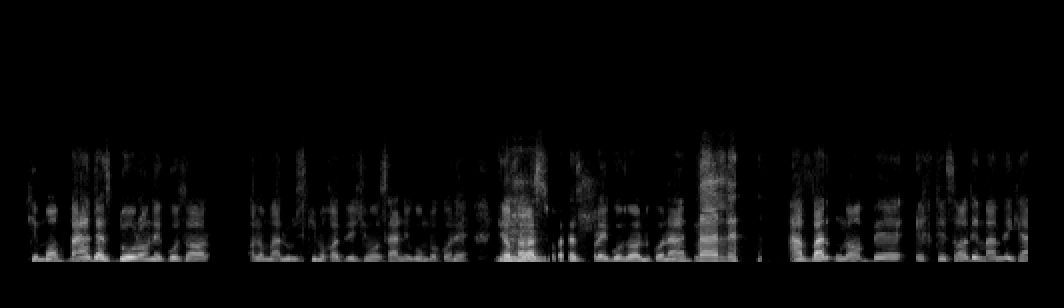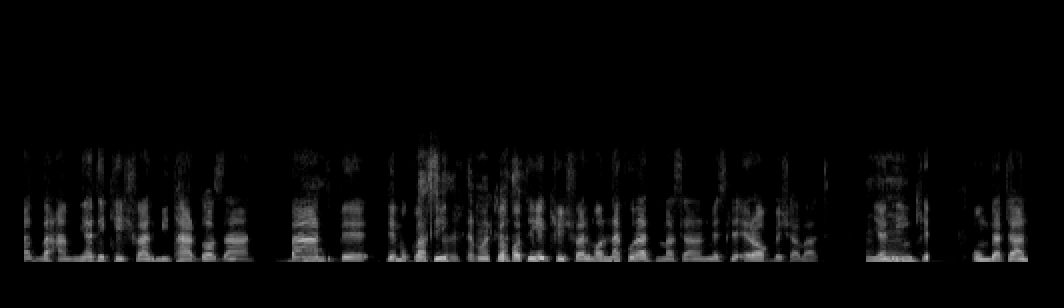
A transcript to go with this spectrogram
که ما بعد از دوران گذار حالا معلوم نیست که می‌خواد رژیم رو سرنگون بکنه. اینا فقط صحبت از برای گذار می‌کنن. بله. اول اونا به اقتصاد مملکت و امنیت کشور می‌پردازن. بعد به دموکراسی به خاطر اینکه کشور ما نکند مثلا مثل عراق بشود. یعنی اینکه عمدتا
